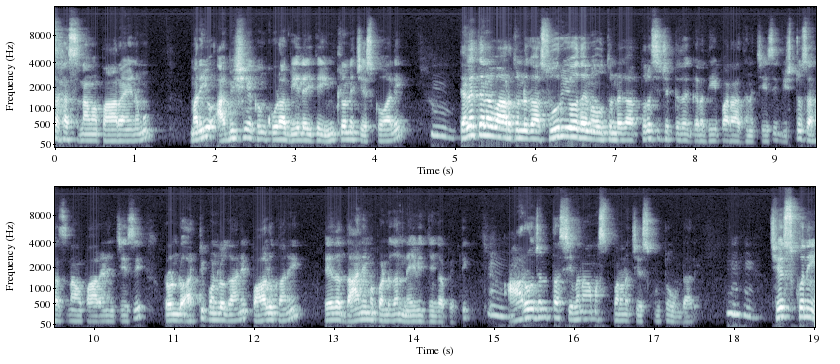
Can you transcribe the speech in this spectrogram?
సహస్రనామ పారాయణము మరియు అభిషేకం కూడా వీలైతే ఇంట్లోనే చేసుకోవాలి. తెల తెల్లవారుతుండగా సూర్యోదయం అవుతుండగా తులసి చెట్టు దగ్గర దీపారాధన చేసి విష్ణు సహస్రనామ పారాయణం చేసి రెండు అరటి పండ్లు కానీ పాలు కానీ లేదా దానిమ్మ పండు కానీ నైవేద్యంగా పెట్టి ఆ రోజంతా శివనామ స్మరణ చేసుకుంటూ ఉండాలి. చేసుకొని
